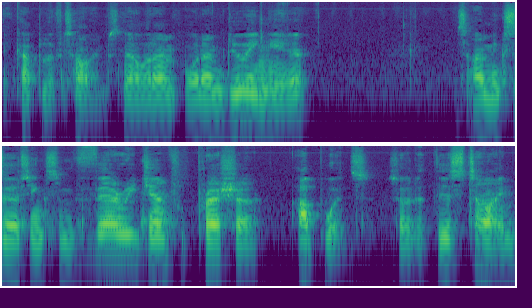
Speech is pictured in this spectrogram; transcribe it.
a couple of times. Now what I'm what I'm doing here is I'm exerting some very gentle pressure upwards so that this tine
